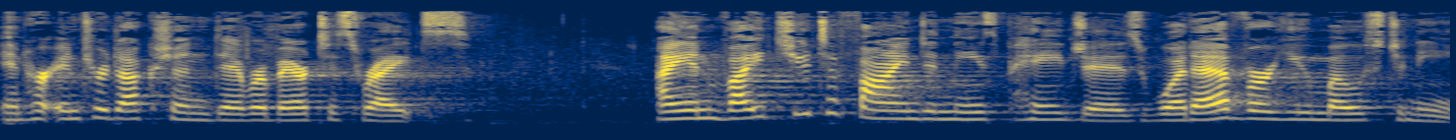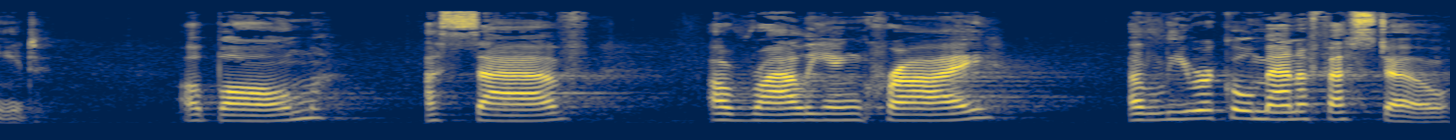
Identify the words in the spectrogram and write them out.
In her introduction, De Robertis writes I invite you to find in these pages whatever you most need a balm, a salve, a rallying cry, a lyrical manifesto,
